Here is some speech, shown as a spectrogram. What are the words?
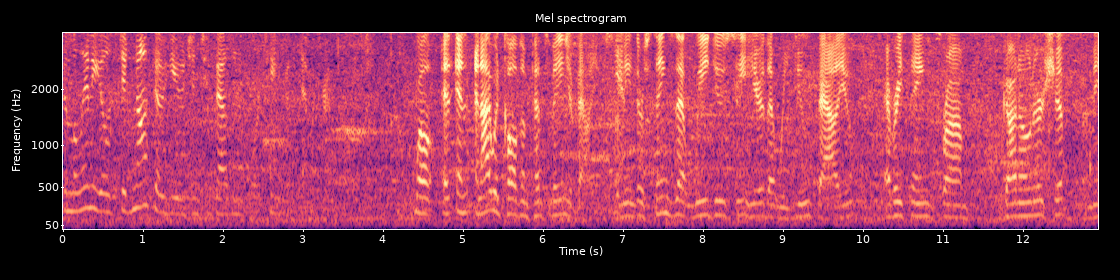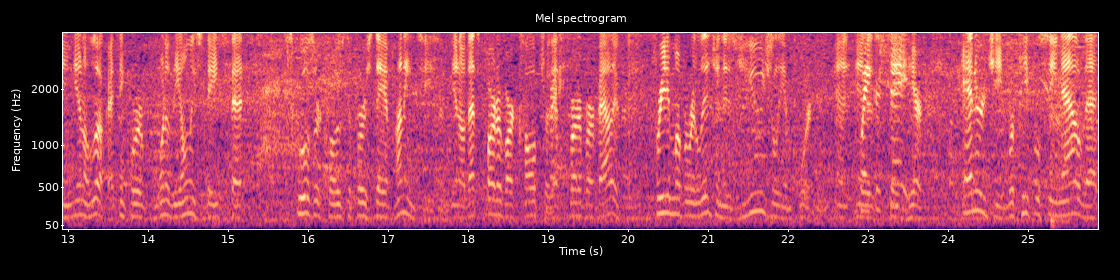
the millennials did not go huge in 2014 for the Democrats. Well, and, and, and I would call them Pennsylvania values. I mean, there's things that we do see here that we do value. Everything from gun ownership. I mean, you know, look, I think we're one of the only states that schools are closed the first day of hunting season. You know, that's part of our culture. That's part of our value. Freedom of religion is hugely important in, in a state state. here. Energy, where people see now that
